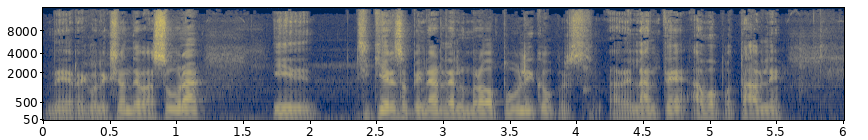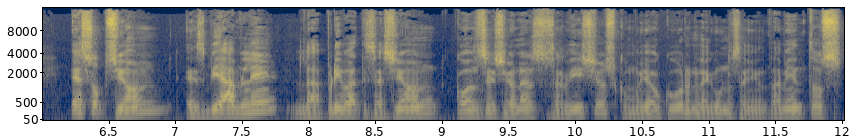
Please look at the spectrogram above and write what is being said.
de recolección de basura y si quieres opinar del alumbrado público, pues adelante, agua potable. ¿Es opción? ¿Es viable la privatización, concesionar sus servicios, como ya ocurre en algunos ayuntamientos?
